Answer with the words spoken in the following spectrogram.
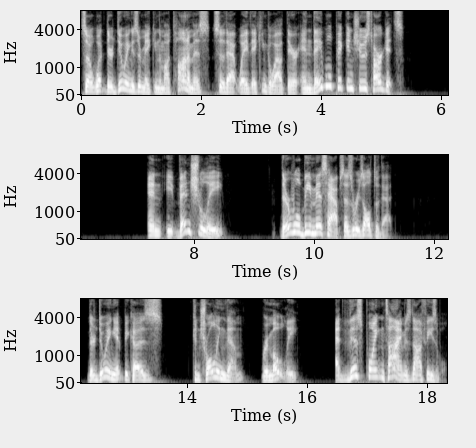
So what they're doing is they're making them autonomous so that way they can go out there and they will pick and choose targets. And eventually there will be mishaps as a result of that. They're doing it because controlling them remotely at this point in time is not feasible.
